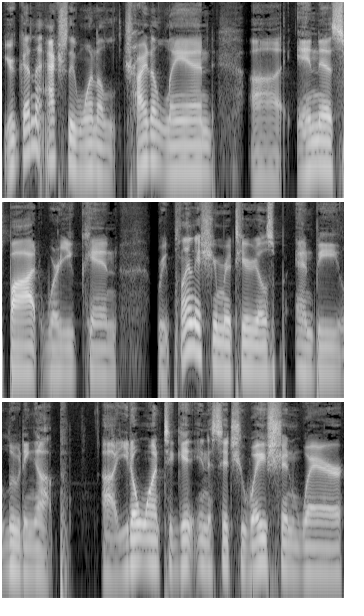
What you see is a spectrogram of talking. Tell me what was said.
you're going to actually want to try to land uh, in a spot where you can replenish your materials and be looting up. Uh, you don't want to get in a situation where,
